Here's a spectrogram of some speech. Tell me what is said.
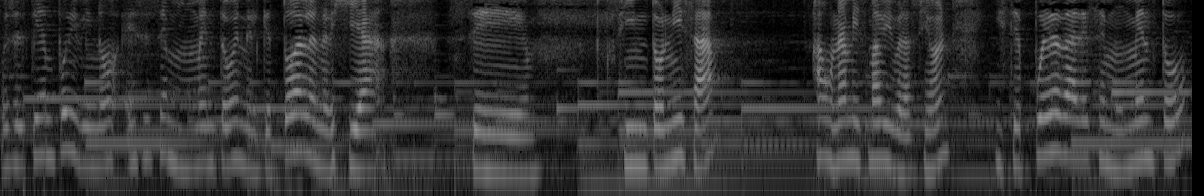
Pues el tiempo divino es ese momento en el que toda la energía se sintoniza a una misma vibración y se puede dar ese momento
